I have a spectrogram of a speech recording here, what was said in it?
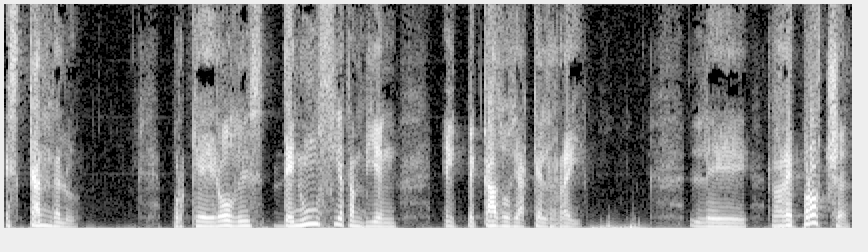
escándalo, porque Herodes denuncia también el pecado de aquel rey. Le reprocha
